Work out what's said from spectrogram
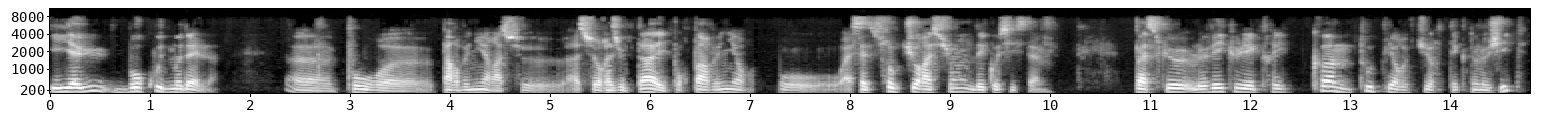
Il y a eu beaucoup de modèles euh, pour euh, parvenir à ce, à ce, résultat et pour parvenir à cette structuration d'écosystème. Parce que le véhicule électrique, comme toutes les ruptures technologiques,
